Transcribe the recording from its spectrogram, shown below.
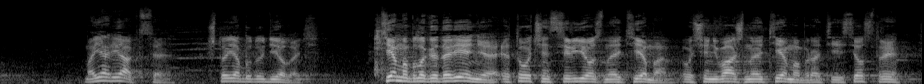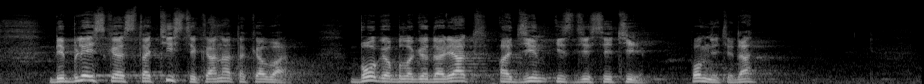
моя реакция, что я буду делать? Тема благодарения – это очень серьезная тема, очень важная тема, братья и сестры. Библейская статистика, она такова. Бога благодарят один из десяти. Помните, да?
